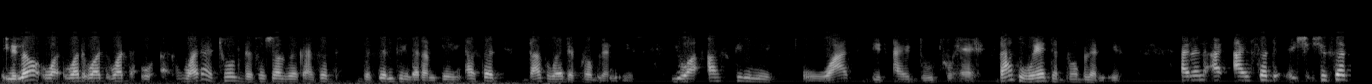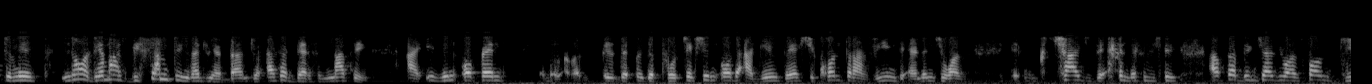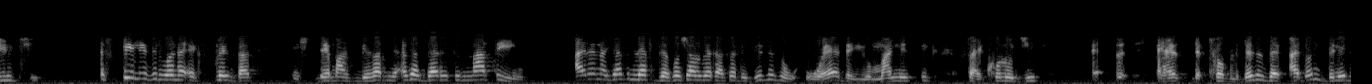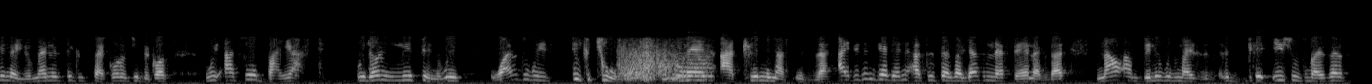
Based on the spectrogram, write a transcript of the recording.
You know what? What? What? What? What I told the social worker, I said the same thing that I'm saying. I said that's where the problem is. You are asking me what did I do to her? That's where the problem is. And then I, I said, she, she said to me, no, there must be something that you have done to her. I said, there's nothing. I even opened the, the, protection order against her. She contravened and then she was charged and then she, after being charged, she was found guilty. Still, even when I explained that there must be something, I said, there is nothing. And then I just left the social worker. I said, this is where the humanistic psychology uh, has the problem. This is the, I don't believe in the humanistic psychology because we are so biased. We don't listen. We once we stick to men are criminals is that I didn't get any assistance. I just left there like that. Now I'm dealing with my issues myself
